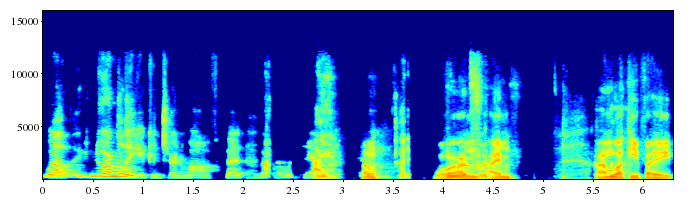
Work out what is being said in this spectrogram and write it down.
Well, normally you can turn them off, but I would I. Oh, well, I'm. I'm I'm lucky if I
